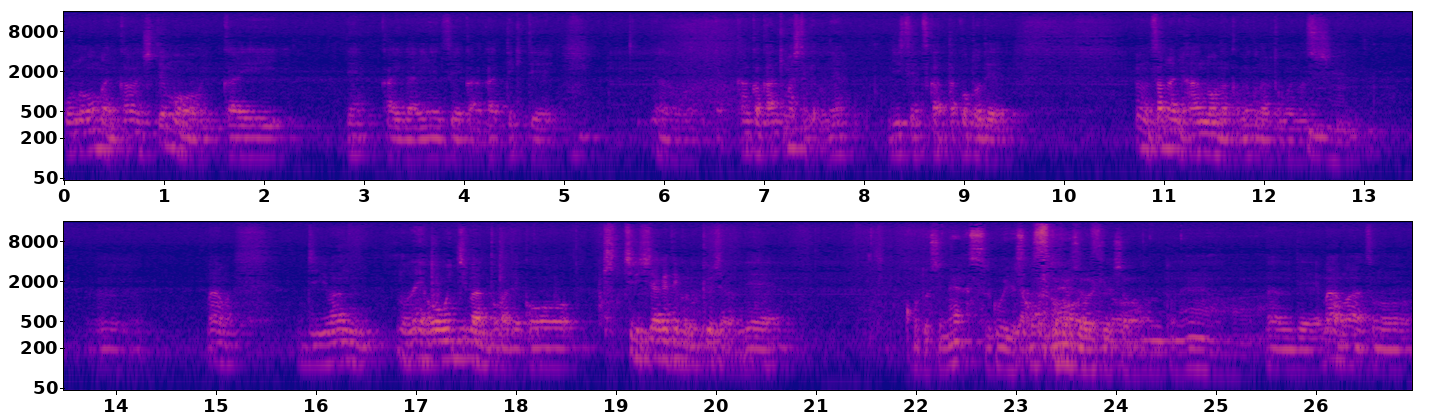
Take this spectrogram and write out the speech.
この馬に関しても一回、ね、海外遠征から帰ってきてあの感覚空きましたけどね。実践使ったことで、うん、さらに反応なんかも良くなると思いますし、うん、うん、まあ G1 のね大一番とかでこうきっちり仕上げてくる厩舎なんで。今年ねすごいですね。上級者は本当ね。なんでまあまあその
